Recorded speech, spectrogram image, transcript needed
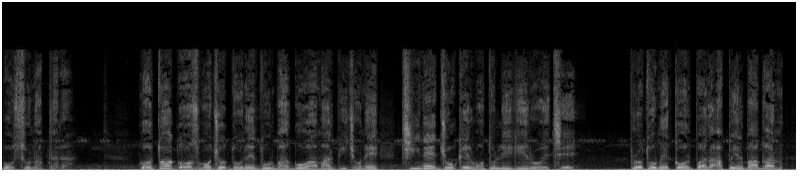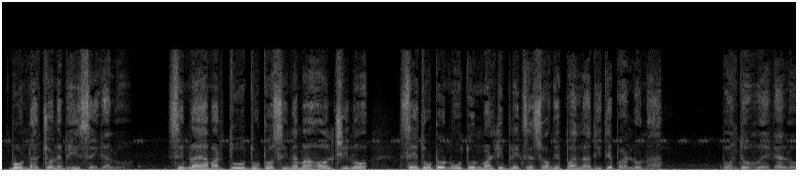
বসুন আপনারা। গত দশ বছর ধরে দুর্ভাগ্য আমার পিছনে চীনে জোকের মতো লেগে রয়েছে। প্রথমে কল্পার আপেল বাগান বন্যার জলে ভেসে গেল। সিমলায় আমার দু, দুটো সিনেমা হল ছিল, সে দুটো নতুন মাল্টিপ্লেক্সের সঙ্গে পাল্লা দিতে পারল না। বন্ধ হয়ে গেল।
